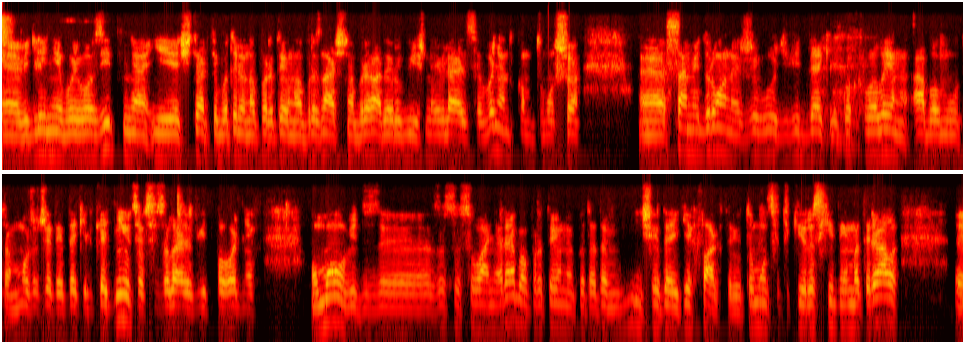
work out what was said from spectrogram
е, від лінії бойового зіткнення. І 4-й батальйон оперативного призначення бригади Рубіж не є винятком, тому що е, самі дрони живуть від декількох хвилин або ну, там можуть жити декілька днів. Це все залежить від погодних умов, від е, застосування реба противнику та там інших деяких факторів. Тому це такий розхідний матеріал, е,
